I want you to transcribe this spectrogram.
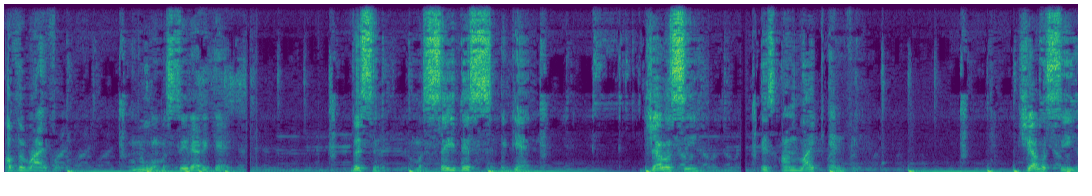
of the rival. Ooh, I'm going to say that again. Listen, I'm going to say this again. Jealousy is unlike envy. Jealousy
